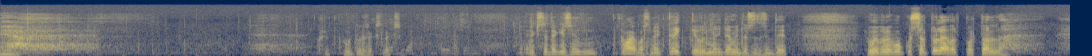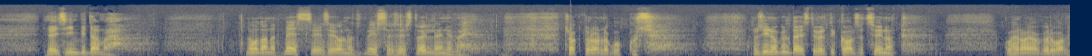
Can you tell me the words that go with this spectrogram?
jah. kurat, kui uduseks läks. eks ta tegi siin, kaevas neid käike või ma ei tea, mida see siin teeb. võib-olla kukkus sealt ülevalt poolt alla. jäi siin pidama. loodan, et meest sees ei olnud, mees sai seest välja, enne kui traktor alla kukkus. No siin on küll täiesti vertikaalsed seinad. Kohe raja kõrval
